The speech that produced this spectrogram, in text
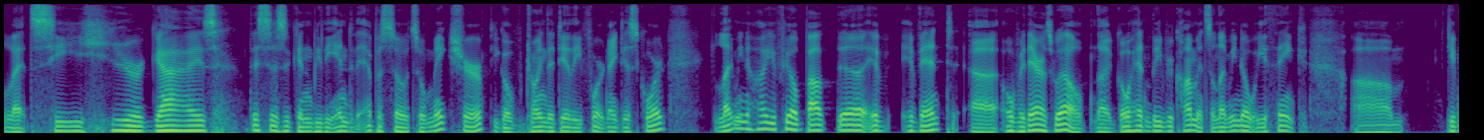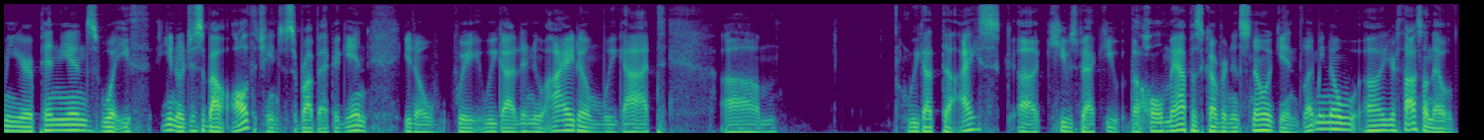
Let's see here, guys. This is going to be the end of the episode, so make sure you go join the daily Fortnite Discord. Let me know how you feel about the ev event uh, over there as well. Uh, go ahead and leave your comments and let me know what you think. Um, give me your opinions, what you you know, just about all the changes that brought back. Again, you know, we we got a new item, we got um, we got the ice uh, cubes back. You, the whole map is covered in snow again. Let me know uh, your thoughts on that.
